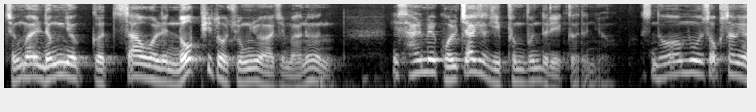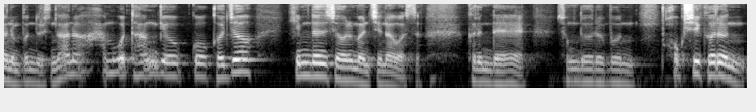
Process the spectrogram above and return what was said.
정말 능력껏 쌓아올린 높이도 중요하지만은 이 삶의 골짜기가 깊은 분들이 있거든요. 그래서 너무 속상해하는 분들이 있어요. 나는 아무것도 한 게 없고 그저 힘든 세월만 지나왔어. 그런데 성도 여러분 혹시 그런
